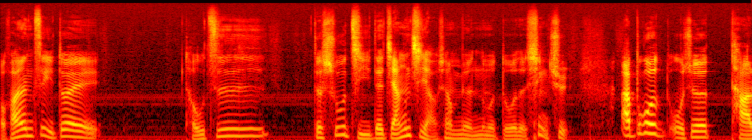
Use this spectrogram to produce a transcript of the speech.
我发现自己对投资的书籍的讲解好像没有那么多的兴趣啊。不过我觉得塔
